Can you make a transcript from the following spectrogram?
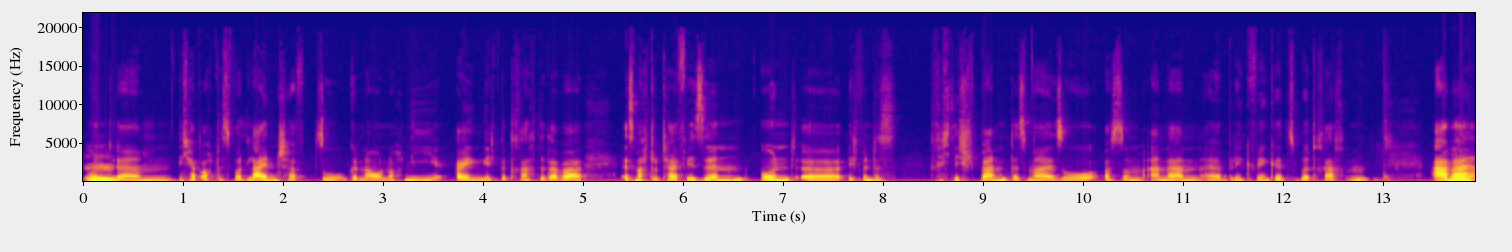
Mhm. Und ähm, ich habe auch das Wort Leidenschaft so genau noch nie eigentlich betrachtet, aber es macht total viel Sinn und äh, ich finde es richtig spannend, das mal so aus so einem anderen äh, Blickwinkel zu betrachten. Aber, mhm.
